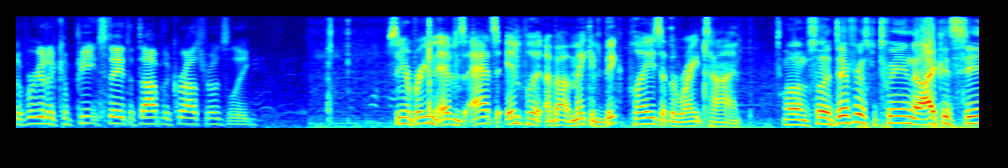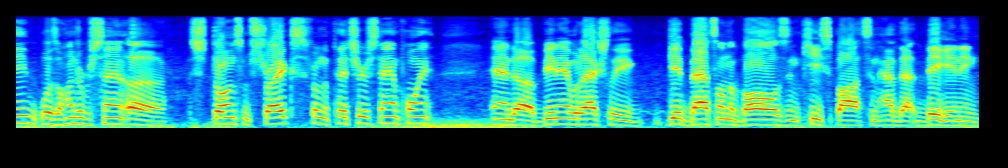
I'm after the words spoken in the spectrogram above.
if we're going to compete and stay at the top of the Crossroads League. Senior Braedon Evans adds input about making big plays at the right time. Um, so the difference between that I could see was 100% uh, throwing some strikes from the pitcher standpoint and uh, being able to actually get bats on the balls in key spots and have that big inning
